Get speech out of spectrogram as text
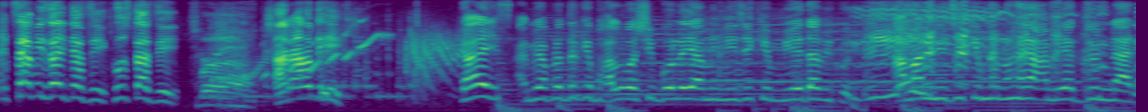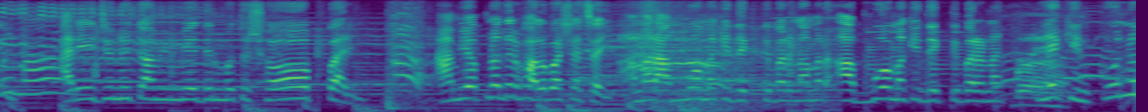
আচ্ছা আমি যাইতাছি খুঁজতাছি। আর রাহুদি গাইস আমি আপনাদেরকে ভালোবাসি বলেই আমি নিজেকে মেয়ে দাবি করি। আমার নিজেকে মনে হয় আমি একজন নারী। আর এই জন্যই তো আমি মেয়েদের মতো সব পারি। আমি আপনাদের ভালোবাসা চাই। আমার আম্মু আমাকে দেখতে পারে না আমার আব্বু আমাকে দেখতে পারে না। লেকিন কোনো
